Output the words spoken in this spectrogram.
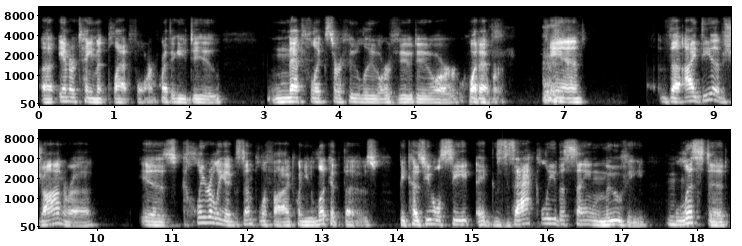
uh, entertainment platform, whether you do Netflix or Hulu or Vudu or whatever. And the idea of genre is clearly exemplified when you look at those because you will see exactly the same movie Mhm. listed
